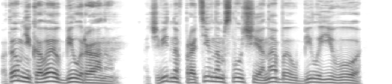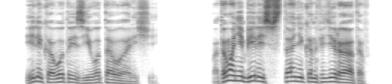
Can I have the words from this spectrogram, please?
Потом Николай убил рану. Очевидно, в противном случае она бы убила его или кого-то из его товарищей. Потом они бились в стане конфедератов,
